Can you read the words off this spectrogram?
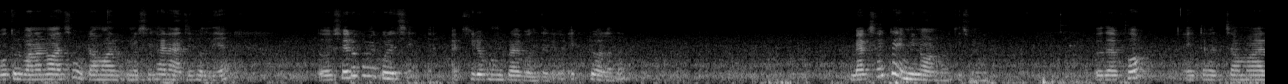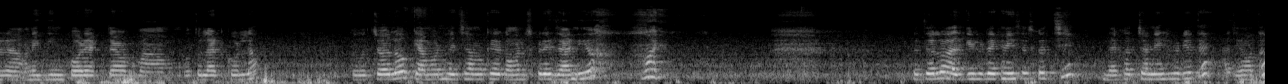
বোতল বানানো আছে, ওটা আমার সেখানে আছে হলদিয়া তো সেরকমই করেছি। একই রকমই প্রায় বলতে গেলে, একটু আলাদা। ব্যাক সাইডটা এমনি নর্মাল কিছু নেই তো দেখো, এটা হচ্ছে আমার অনেক দিন পর একটা বোতল আর্ট করলাম। তো চলো, কেমন হয়েছে আমাকে কমেন্টস করে জানিও। তো চলো আজকে ভিডিওটা এখানেই শেষ করছি। দেখা হচ্ছে নেক্সট ভিডিওতে আজকের মতো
